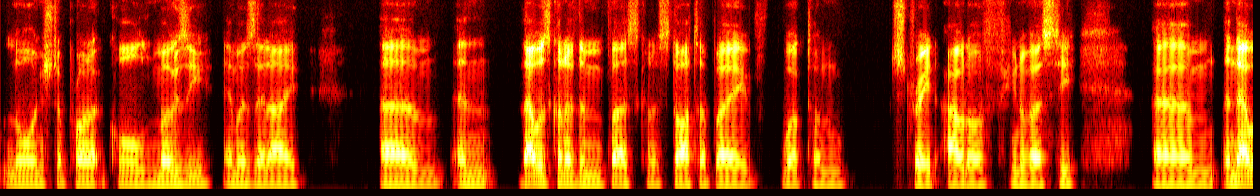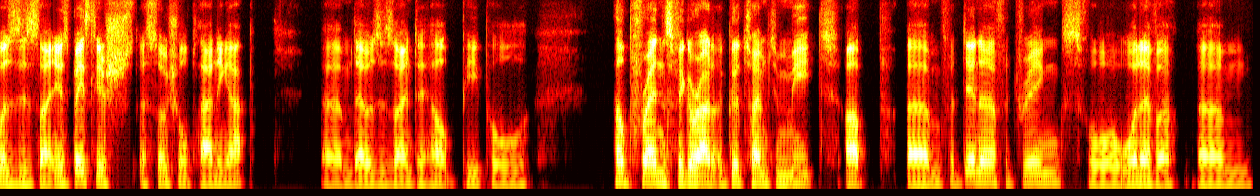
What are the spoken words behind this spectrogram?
launched a product called Mozi, M-O-Z-I. Um, and that was kind of the first kind of startup I worked on straight out of university. Um, and that was designed, it was basically a, sh- a social planning app. Um, that was designed to help people, help friends figure out a good time to meet up um, for dinner, for drinks, for whatever. Um,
